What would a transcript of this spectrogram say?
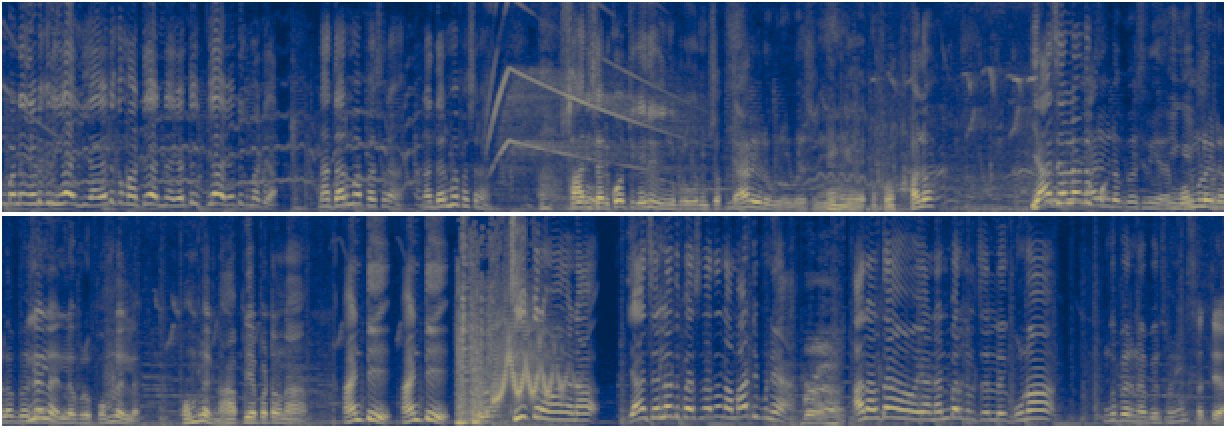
ஃபோன் பண்ண எடுக்கிறீங்களா இல்லையா? எடுக்க மாட்டியா? என்ன எடுப்பியா? எடுக்க மாட்டியா? நான் தர்மா பேசுகிறேன் நான் தர்மா பேசுகிறேன் சாரி சாரி கோச்சுக்கு இருங்க ப்ரோ ஒரு நிமிஷம். யாருக்கிட்ட ப்ரோ பேசுறீங்க? இங்கே ஹலோ யார் செல்லேருந்து யாருக்கிட்ட பேசுறீங்க? பொம்பளை கிட்ட இல்லை இல்லை இல்லை ப்ரோ பொம்பளை இல்லை. பொம்பளை இல்லை நான் அப்படியேப்பட்டவனா? ஆண்டி ஆண்டி சீக்கிரம் வாங்க நான் என் செல்லேருந்து பேசினா தான் நான் மாட்டிப்பினேன் அதனால தான் என் நண்பர்கள் செல்லு குணா. உங்கள் பேர் என்ன பேர் சொன்னீங்க? சத்யா.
